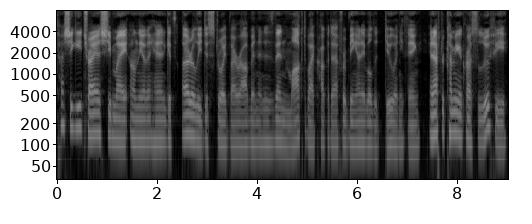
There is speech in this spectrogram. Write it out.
Tashigi, try as she might, on the other hand, gets utterly destroyed by Robin and is then mocked by Crocodile for being unable to do anything. And after coming across Luffy,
